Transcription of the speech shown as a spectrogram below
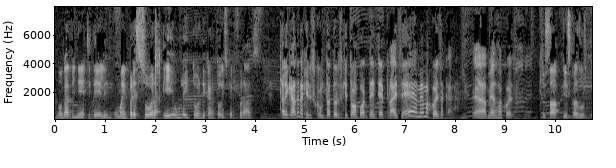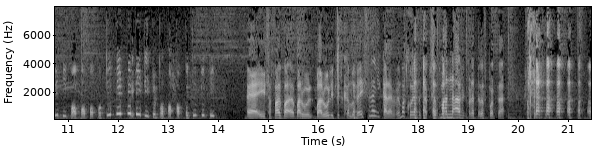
no gabinete dele uma impressora e um leitor de cartões perfurados. Tá ligado naqueles computadores que estão a bordo da Enterprise? É a mesma coisa, cara. É a mesma coisa. Que só pisca as luzes. É, isso faz ba- barulho, barulho e pisca luz. É isso aí, cara. É a mesma coisa, cara. Precisa de uma nave pra transportar.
